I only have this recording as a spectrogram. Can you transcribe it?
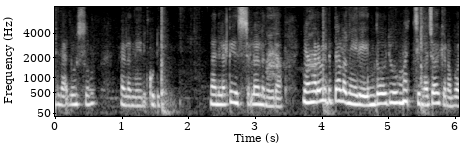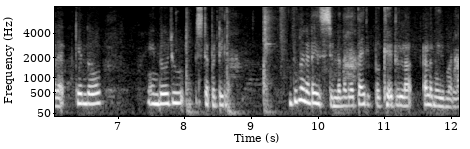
എല്ലാ ദിവസവും ഇളനീര് കുടി. നല്ല ടേസ്റ്റുള്ള ഇളനീരാ. ഞങ്ങളുടെ വീട്ടിലത്തെ ഇളനീര് എന്തോ ഒരു മച്ചിങ്ങ ചോദിക്കണ പോലെ. എന്തോ എന്തോ ഒരു ഇഷ്ടപ്പെട്ടില്ല. ഇത് നല്ല ടേസ്റ്റ് ഉണ്ട് നല്ല തരിപ്പൊക്കെ ആയിട്ടുള്ള ഇളനീരുമല്ല.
